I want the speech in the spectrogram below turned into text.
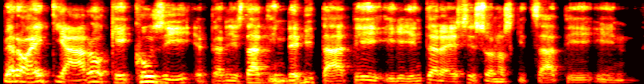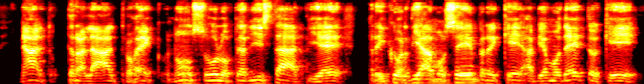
però è chiaro che così eh, per gli stati indebitati gli interessi sono schizzati in, in alto. Tra l'altro, ecco, non solo per gli stati, eh, ricordiamo sempre che abbiamo detto che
